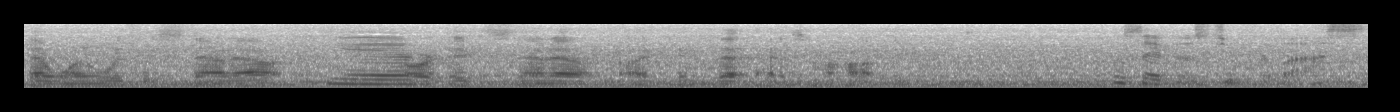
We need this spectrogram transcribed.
That one with the snout out, Yeah, or its snout out, I think that has Mojave. We'll save those two for last.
